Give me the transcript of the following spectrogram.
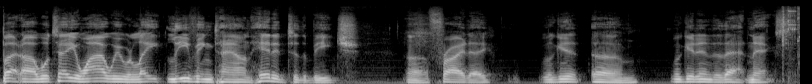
But uh, we'll tell you why we were late leaving town, headed to the beach uh, Friday. We'll get um, we'll get into that next.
